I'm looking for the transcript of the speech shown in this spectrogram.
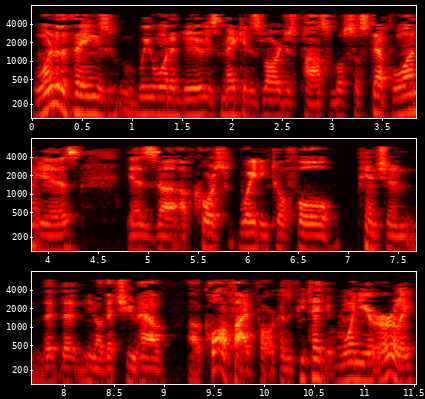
One of the things we want to do is make it as large as possible. So step one is, is, uh, of course, waiting to a full pension that, that, you know, that you have uh, qualified for. Because if you take it one year early,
